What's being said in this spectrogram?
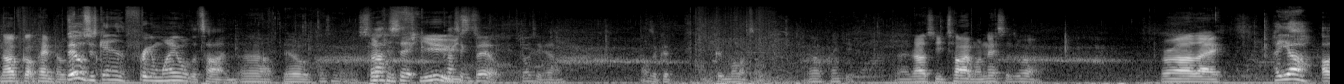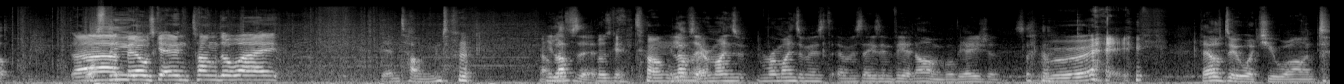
No, I've got pain pills. Bill's just getting in the friggin' way all the time. Oh, Bill, doesn't it? So classic, confused. classic Bill. Bloody hell. That was a good, good Molotov. Oh, thank you. And that's you time on this as well. Where are they? Hey yeah! Oh, Ah, Bill's getting tongued away. getting tongued. No, He loves it. Bill's getting tongued. he loves it. Reminds reminds him of his, of his days in Vietnam with all the Asians. Right. They'll do what you want.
